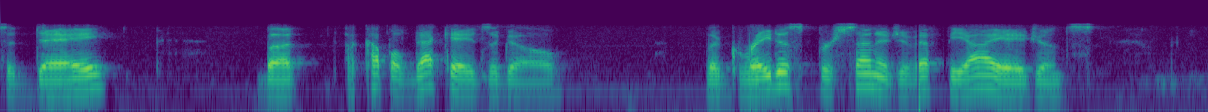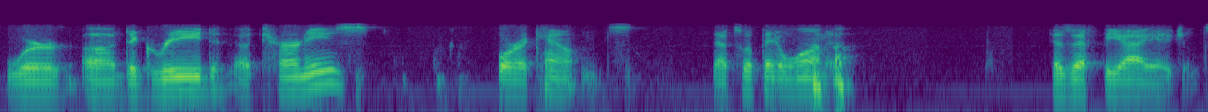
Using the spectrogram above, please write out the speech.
today, but a couple decades ago the greatest percentage of FBI agents were uh, degreed attorneys or accountants. That's what they wanted as FBI agents.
